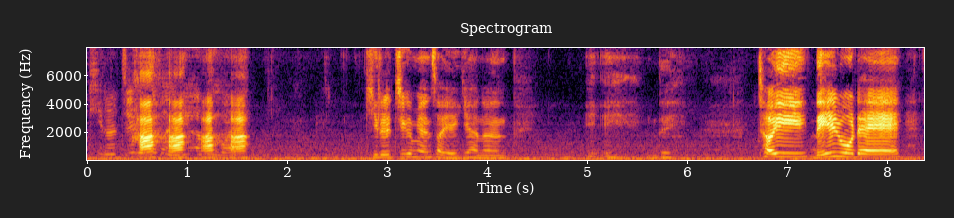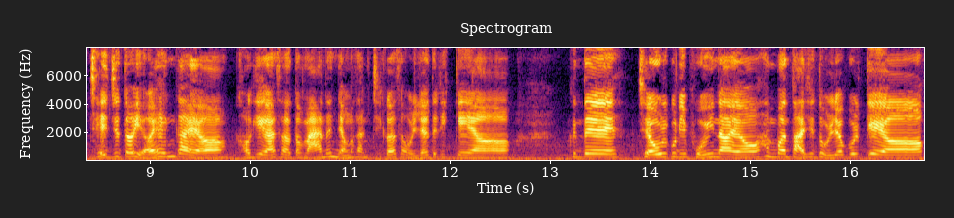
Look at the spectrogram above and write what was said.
길을 찍으면서. 하하하하. 길을 찍으면서 얘기하는 이, 이, 네. 저희 내일 모레 제주도 여행 가요. 거기 가서도 많은 영상 찍어서 올려드릴게요. 근데 제 얼굴이 보이나요? 한번 다시 돌려볼게요.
